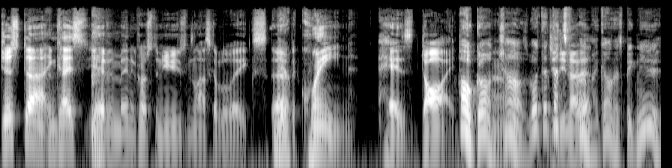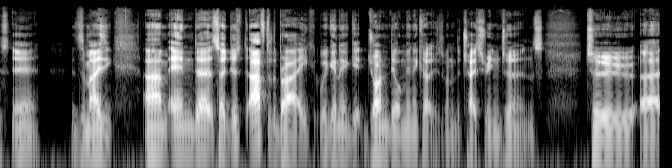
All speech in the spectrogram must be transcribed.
Just uh, in case you haven't been across the news in the last couple of weeks, uh, Yeah. the Queen has died. Oh God, Charles! What? That, did you know Oh that? my God, that's big news. Yeah, it's amazing. Um, and uh, so just after the break, we're going to get John Delmenico, who's one of the Chaser interns, to uh,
